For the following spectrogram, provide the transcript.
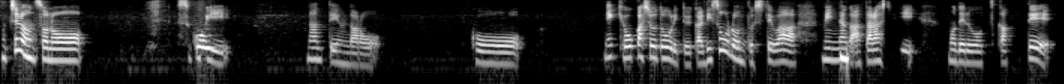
もちろん、その、すごい、なんて言うんだろう。こう、ね、教科書通りというか、理想論としては、みんなが新しいモデルを使って、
